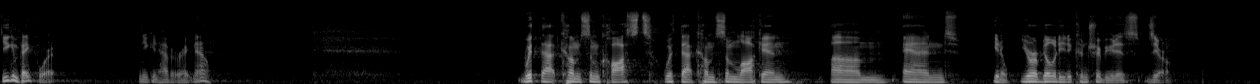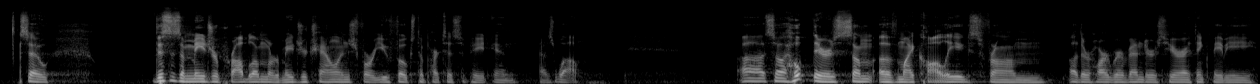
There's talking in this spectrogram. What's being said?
You can pay for it. You can have it right now with that comes some costs. With that comes some lock-in, um, and you know your ability to contribute is zero. So this is a major problem or major challenge for you folks to participate in as well. Uh, so I hope there's some of my colleagues from other hardware vendors here. I think maybe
